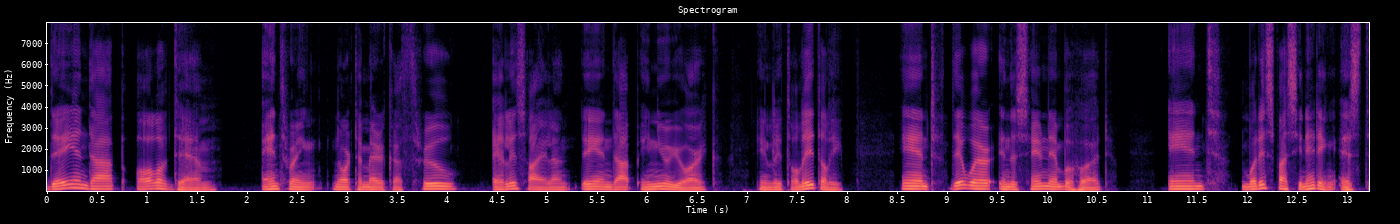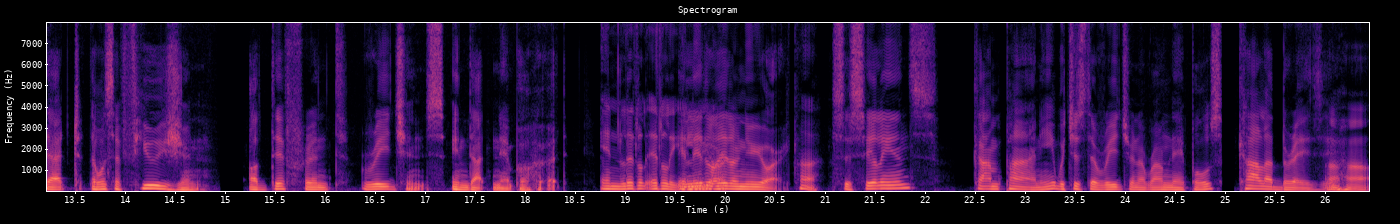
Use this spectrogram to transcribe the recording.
They end up, all of them, entering North America through Ellis Island. They end up in New York, in Little Italy. And they were in the same neighborhood. And what is fascinating is that there was a fusion of different regions in that neighborhood. In Little Italy. In New Little York. Little New York, Huh. Sicilians, Campani, which is the region around Naples, Calabrese, Uh huh.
